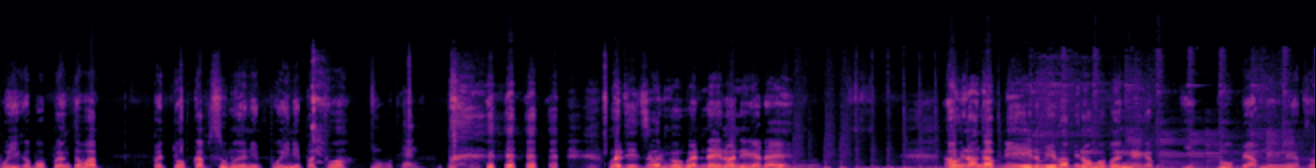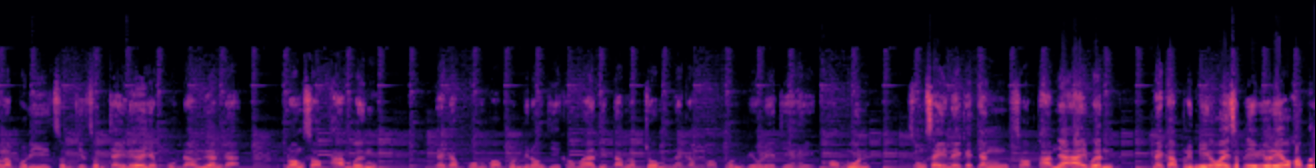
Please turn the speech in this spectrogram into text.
ปุ๋ยก็บ่เปลืองแต่ว่าประจบกับซุมื้อนี่ปุ๋ยนี่ปัดทั่วโอ้แพงมันสิส่วนของเพิ่นได้เนาะนี่ก็ได้โอ้ เอาพี่น้องครับดีนะมีว่าพี่น้องมาเบิ่งเนี่ยครับอีกรูปแบบหนึ่งนะครับสำหรับผู้ดีสนจิตสนใจเลยอยากปลูกดาวเรื่องกะลองสอบถามเบิ่งนะครับผมขอบคุณพี่น้องที่เข้ามาที่ตามรับชมนะครับขอบคุณพิวเลที่ให้ข้อมูลสงสัยในกระจังสอบถามย่าอายเพื่อนนะครับคลิปนี้เอาไว้สักนี้พิวเลขอบคุณ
